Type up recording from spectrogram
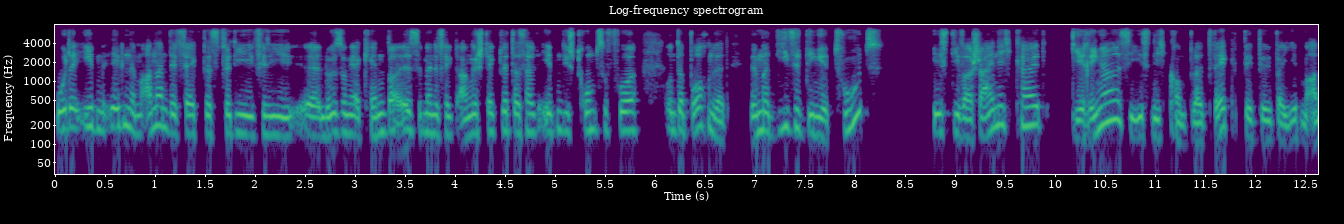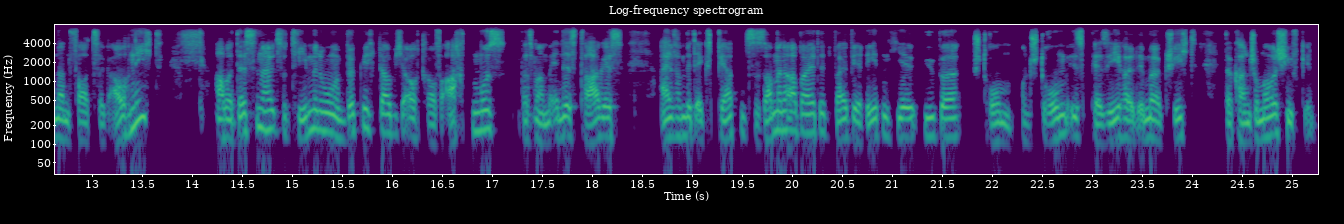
oder eben irgendeinem anderen Defekt, das für die, für die äh, Lösung erkennbar ist, im Endeffekt angesteckt wird, dass halt eben die Stromzufuhr unterbrochen wird. Wenn man diese Dinge tut, ist die Wahrscheinlichkeit geringer. Sie ist nicht komplett weg, wie bei jedem anderen Fahrzeug auch nicht. Aber das sind halt so Themen, wo man wirklich, glaube ich, auch darauf achten muss, dass man am Ende des Tages einfach mit Experten zusammenarbeitet, weil wir reden hier über Strom. Und Strom ist per se halt immer Geschichte, da kann schon mal was schiefgehen.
